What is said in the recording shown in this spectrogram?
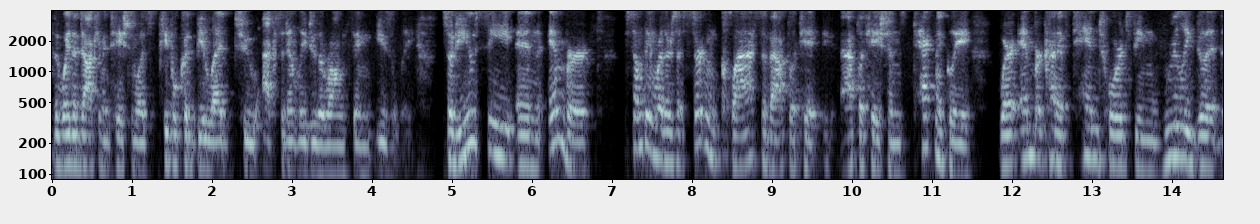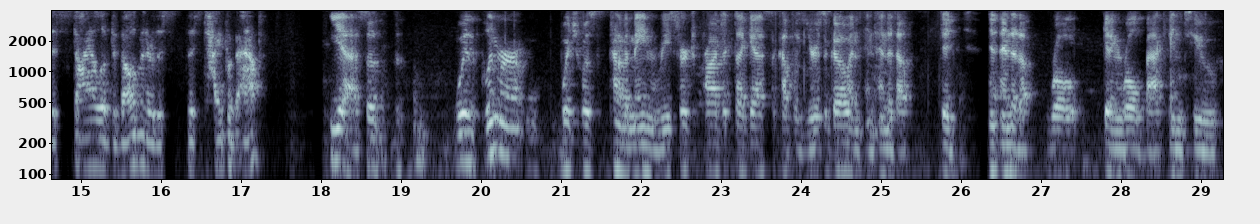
the way the documentation was, people could be led to accidentally do the wrong thing easily. So, do you see in Ember something where there's a certain class of applica- applications technically where Ember kind of tend towards being really good at this style of development or this this type of app? Yeah. So with Glimmer, which was kind of the main research project, I guess, a couple of years ago, and, and ended up did ended up roll getting rolled back into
